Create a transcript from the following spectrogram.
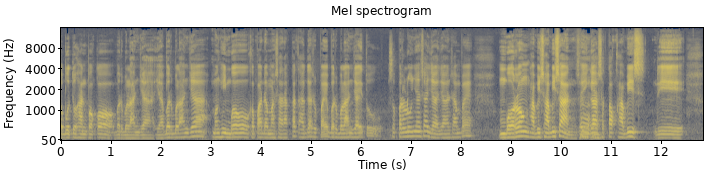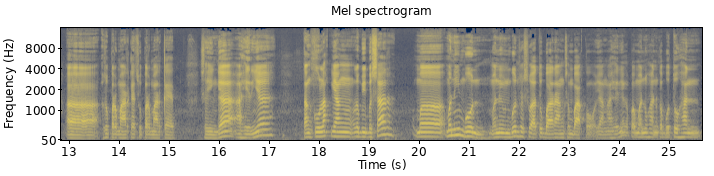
kebutuhan pokok berbelanja. Ya berbelanja menghimbau kepada masyarakat agar supaya berbelanja itu seperlunya saja. Jangan sampai memborong habis-habisan sehingga hmm. stok habis di uh, supermarket supermarket sehingga akhirnya tengkulak yang lebih besar me menimbun menimbun sesuatu barang sembako yang akhirnya pemenuhan kebutuhan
